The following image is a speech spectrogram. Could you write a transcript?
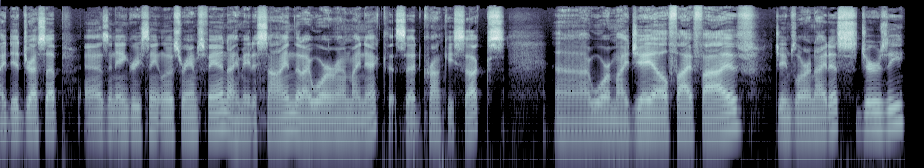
I did dress up as an angry St. Louis Rams fan. I made a sign that I wore around my neck that said Kroenke sucks. Uh, I wore my JL55 James Laurinaitis jersey.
